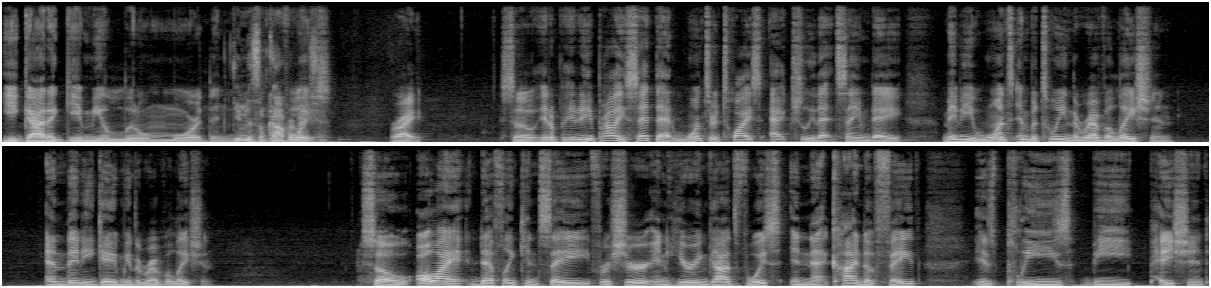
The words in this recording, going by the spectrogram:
you gotta give me a little more than Give me some confirmation. voice. right? So it'll he probably said that once or twice actually that same day, maybe once in between the revelation, and then he gave me the revelation. So all I definitely can say for sure in hearing God's voice in that kind of faith is please be patient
